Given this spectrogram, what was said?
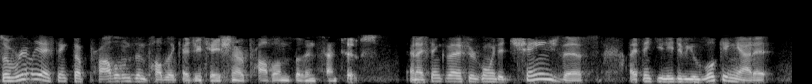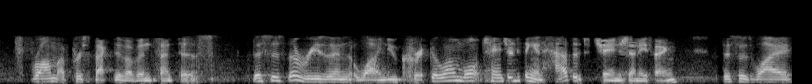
So really, I think the problems in public education are problems of incentives. And I think that if you're going to change this, I think you need to be looking at it from a perspective of incentives. This is the reason why new curriculum won't change anything and hasn't changed anything. This is why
